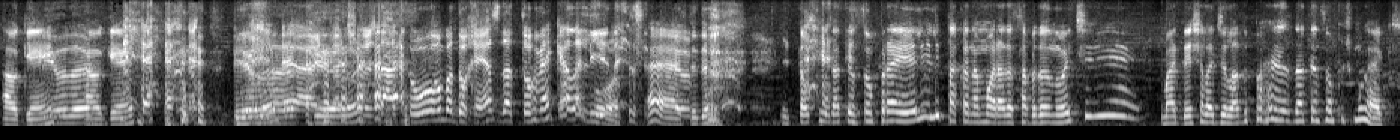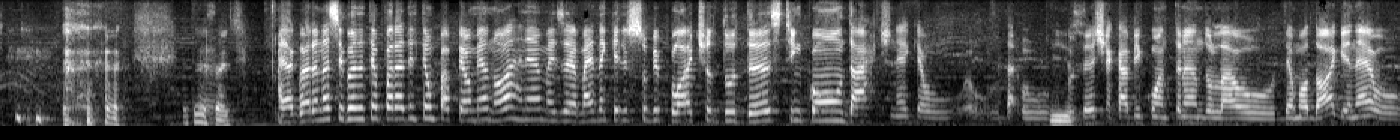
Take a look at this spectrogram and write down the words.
alguém, Bueller. alguém. Bueller. É, as pessoas da turma, do resto da turma é aquela ali, Pô, né? É, entendeu? Então quem dá atenção pra ele, ele tá com a namorada sábado à noite, e... mas deixa ela de lado pra dar atenção pros moleques. Interessante. É, agora na segunda temporada ele tem um papel menor, né? Mas é mais naquele subplot do Dustin com o Dart, né? Que é o, o, o, o Dustin acaba encontrando lá o Demodog, né? O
